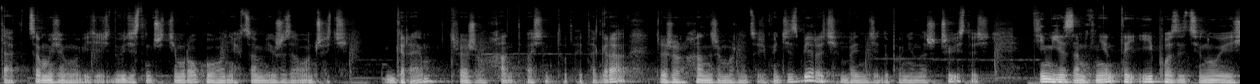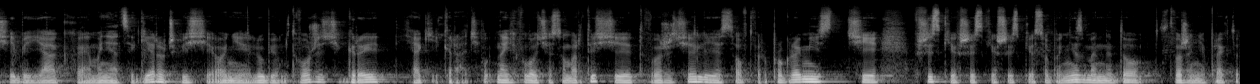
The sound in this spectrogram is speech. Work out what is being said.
Tak, co możemy widzieć? W 2023 roku oni chcą już załączyć grę Treasure Hunt. Właśnie tutaj ta gra Treasure Hunt, że można coś będzie zbierać, będzie dopełniona rzeczywistość. Team jest zamknięty i pozycjonuje siebie jak e, maniacy gier. Oczywiście oni lubią tworzyć gry, jak i grać. Na ich flocie są artyści, tworzyciele, software programiści, wszystkie, wszystkie, wszystkie osoby niezbędne do stworzenia projektu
